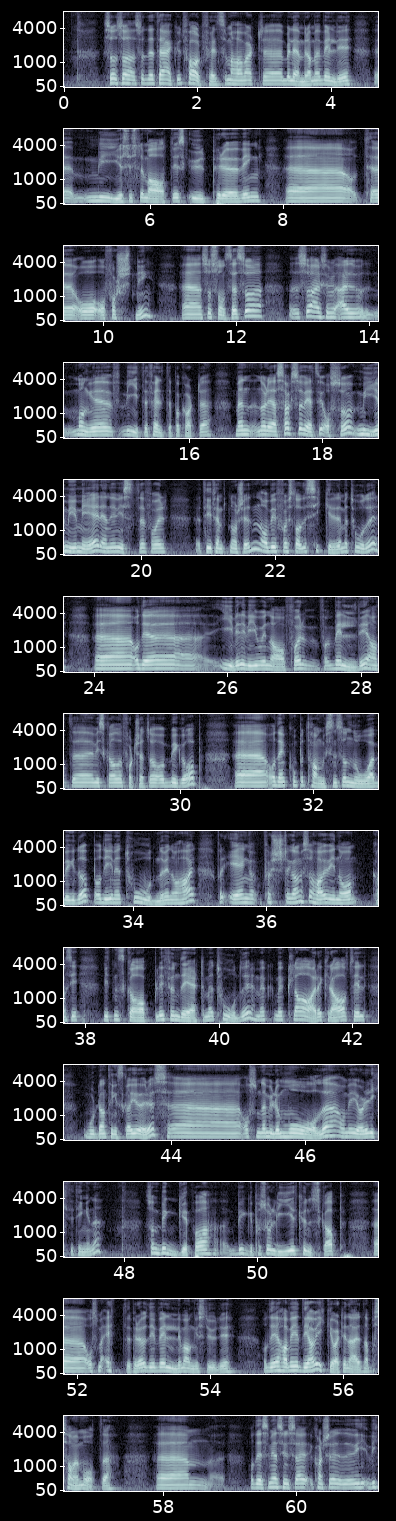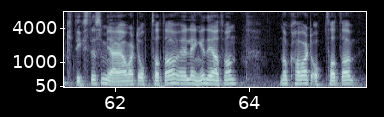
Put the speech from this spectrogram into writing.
Så, så, så, dette er ikke et fagfelt som har vært uh, belemra med veldig uh, mye systematisk utprøving uh, til, og, og, forskning. Uh, så sånn sett så så er det mange hvite felter på kartet. Men når det er sagt, så vet vi også mye, mye mer enn vi visste for 10-15 år siden. Og vi får stadig sikrere metoder. Eh, og det ivrer vi jo i Nav for, for veldig at eh, vi skal fortsette å bygge opp. Eh, og den kompetansen som nå er bygd opp, og de metodene vi nå har For en første gang så har vi nå kan si, vitenskapelig funderte metoder med, med klare krav til hvordan ting skal gjøres, eh, og som det er mulig å måle om vi gjør de riktige tingene. Som bygger på, bygger på solid kunnskap, eh, og som er etterprøvd i veldig mange studier. Og det har, vi, det har vi ikke vært i nærheten av på samme måte. Um, og det som jeg syns er kanskje det viktigste som jeg har vært opptatt av lenge, det er at man nok har vært opptatt av Eh,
